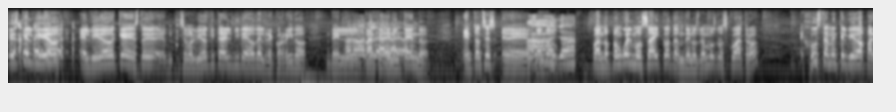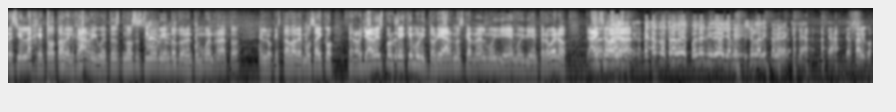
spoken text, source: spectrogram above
es que el video, el video que estoy, se me olvidó quitar el video del recorrido del No, parque dale, de dale, Nintendo. Entonces, eh, Ah, cuando, ya. cuando pongo el mosaico donde nos vemos los cuatro, justamente el video aparecía en la jetota del Harry, güey. Entonces no se estuvo viendo durante un buen rato en lo que estaba de mosaico. Pero ya ves por qué hay que monitorearnos, carnal. Muy bien, muy bien. Pero bueno, ahí No, se no, vaya. Déjalo otra vez, pon el video, ya me hice un ladito, mira, aquí ya, ya, ya salgo.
